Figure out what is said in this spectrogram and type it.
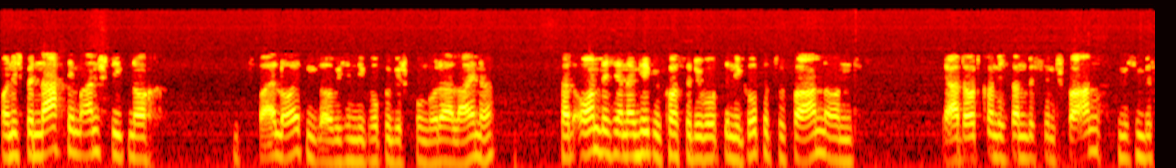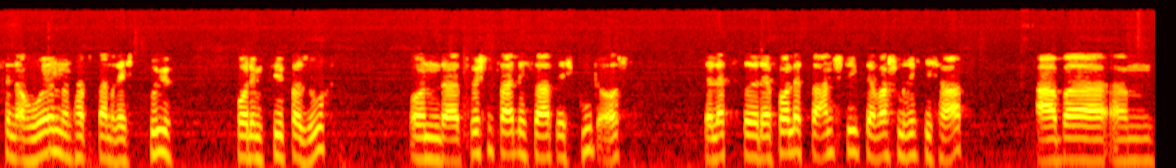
Und ich bin nach dem Anstieg noch mit zwei Leuten, glaube ich, in die Gruppe gesprungen oder alleine. Es hat ordentlich Energie gekostet, überhaupt in die Gruppe zu fahren. Und ja, dort konnte ich dann ein bisschen sparen, mich ein bisschen erholen und habe es dann recht früh vor dem Ziel versucht. Und äh, zwischenzeitlich sah es echt gut aus der letzte, der vorletzte Anstieg, der war schon richtig hart, aber ähm,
